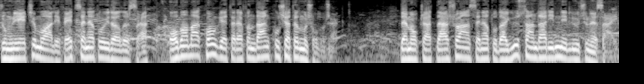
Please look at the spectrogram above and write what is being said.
Cumhuriyetçi muhalefet senatoyu da alırsa Obama kongre tarafından kuşatılmış olacak. Demokratlar şu an senatoda 100 sandalyenin 53'üne sahip.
